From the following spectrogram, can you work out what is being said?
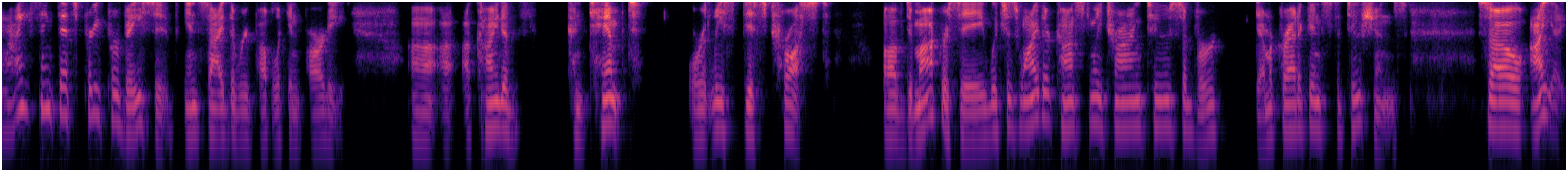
I think that's pretty pervasive inside the Republican Party, uh, a, a kind of contempt or at least distrust of democracy, which is why they're constantly trying to subvert democratic institutions. So I,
